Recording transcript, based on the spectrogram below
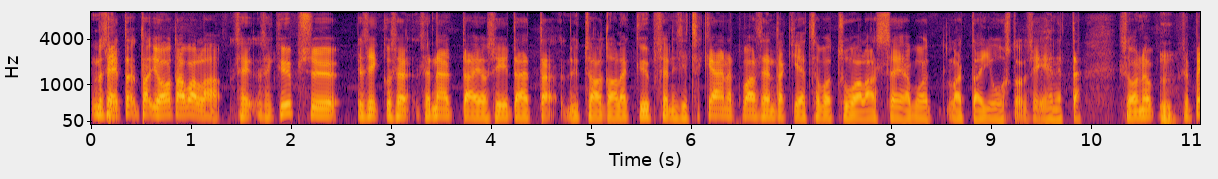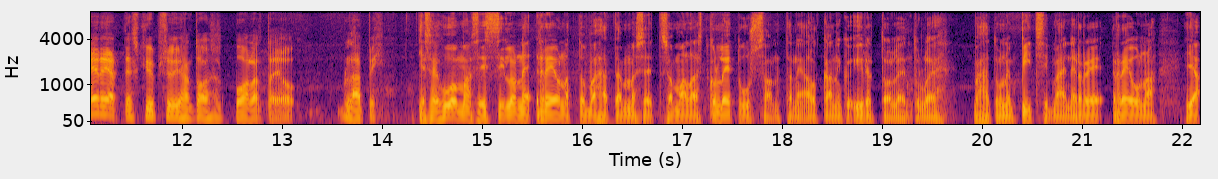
No se, ta, ta, joo, tavallaan se, se kypsyy ja sitten kun se, se näyttää jo siitä, että nyt se alkaa olla kypsä, niin sitten sä käännät vaan sen takia, että sä voit suolaa sen ja voit laittaa juuston siihen. Että se, on jo, mm. se periaatteessa kypsyy ihan toiselta puolelta jo läpi. Ja se huomaa siis silloin ne reunat on vähän tämmöiset samanlaiset kuin letussa on, että ne alkaa niin irtoilleen, tulee vähän tuommoinen pitsimäinen re, reuna. Ja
